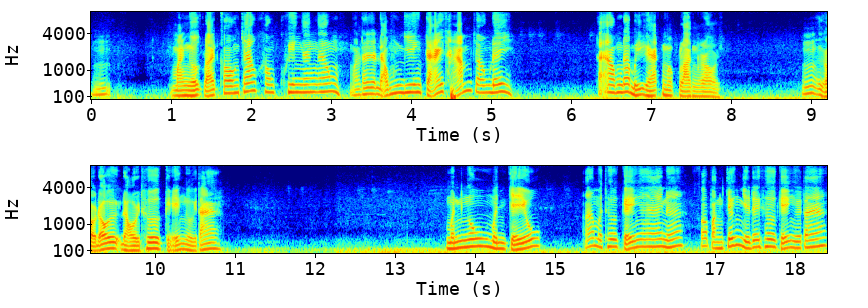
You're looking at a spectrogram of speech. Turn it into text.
Ừ. Mà ngược lại con cháu không khuyên ngăn ông mà lại động viên trải thảm cho ông đi. Cái ông đã bị gạt một lần rồi. Ừ, rồi đôi đòi thưa kiện người ta. Mình ngu mình chịu. À, mà thưa kiện ai nữa? Có bằng chứng gì để thưa kiện người ta?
